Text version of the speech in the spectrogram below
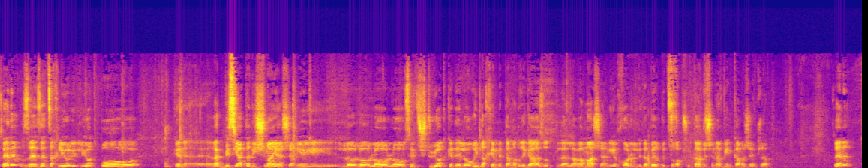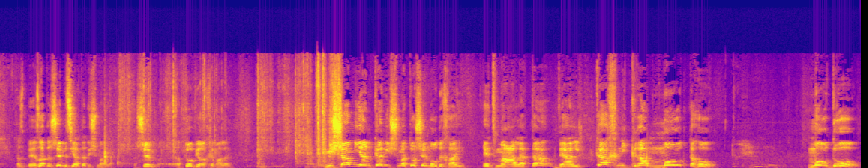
בסדר? זה, זה צריך להיות, להיות פה, כן, רק בסייעתא דשמיא, שאני לא, לא, לא, לא עושה שטויות כדי להוריד לכם את המדרגה הזאת ל- לרמה שאני יכול לדבר בצורה פשוטה ושנבין כמה שאפשר. בסדר? אז בעזרת השם בסייעתא דשמיא. השם הטוב ירחם עליי. משם ינקה נשמתו של מרדכי את מעלתה ועל כך נקרא מור טהור. מור דרור,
